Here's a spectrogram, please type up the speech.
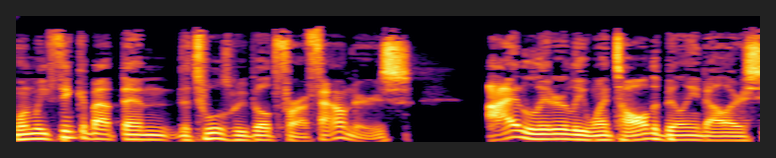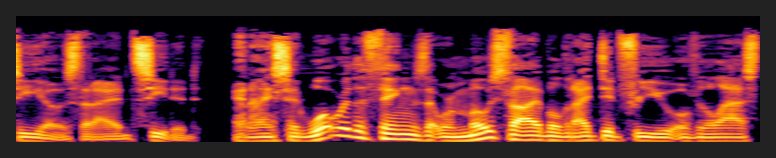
when we think about then the tools we built for our founders, I literally went to all the billion dollar CEOs that I had seeded and I said, what were the things that were most valuable that I did for you over the last,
